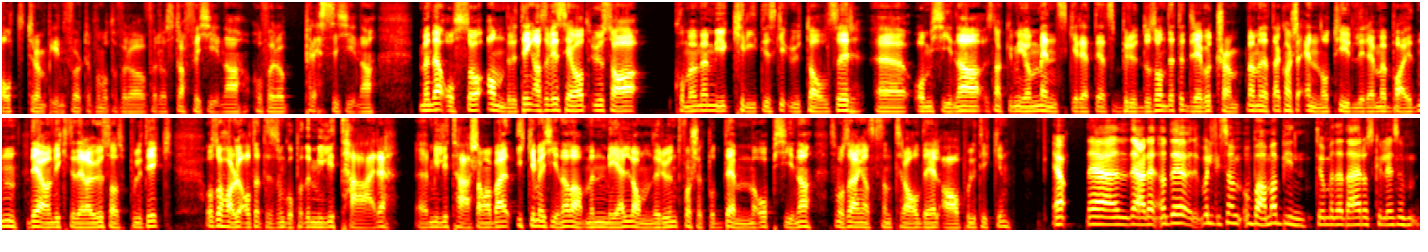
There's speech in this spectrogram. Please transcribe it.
Alt Trump innførte på en måte for å, for å straffe Kina og for å presse Kina. Men det er også andre ting. Altså Vi ser jo at USA kommer med mye kritiske uttalelser eh, om Kina. Snakker mye om menneskerettighetsbrudd og sånn. Dette drev jo Trump med, men dette er kanskje enda tydeligere med Biden. Det er jo en viktig del av USAs politikk. Og så har du alt dette som går på det militære. Eh, militærsamarbeid. Ikke med Kina, da, men med landene rundt. Forsøk på å demme opp Kina, som også er en ganske sentral del av politikken. Ja, det er det. Er det. Og det var liksom, Obama begynte jo med det der og skulle liksom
